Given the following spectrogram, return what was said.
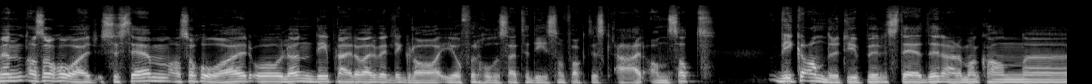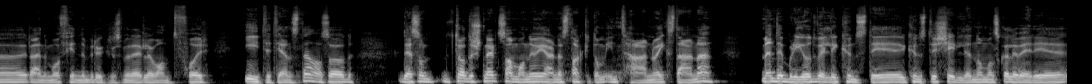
Men altså HR-system, altså HR og lønn, de pleier å være veldig glad i å forholde seg til de som faktisk er ansatt. Hvilke andre typer steder er det man kan uh, regne med å finne brukere som er relevant for IT-tjenestene? Altså, det som Tradisjonelt så har man jo gjerne snakket om interne og eksterne, men det blir jo et veldig kunstig, kunstig skille når man skal levere,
